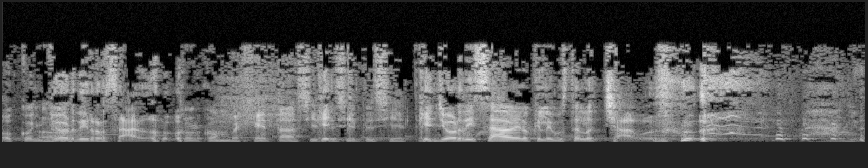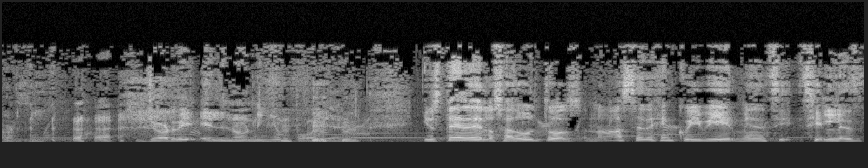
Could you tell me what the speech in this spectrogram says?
O con Jordi Rosado. con, con Vegeta 777. Que Jordi sabe lo que le gusta a los chavos. Jordi. Jordi, el no niño polla. y ustedes, los adultos, no se dejen cohibir. Miren, si, si les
